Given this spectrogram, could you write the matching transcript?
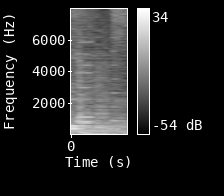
Thank you.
